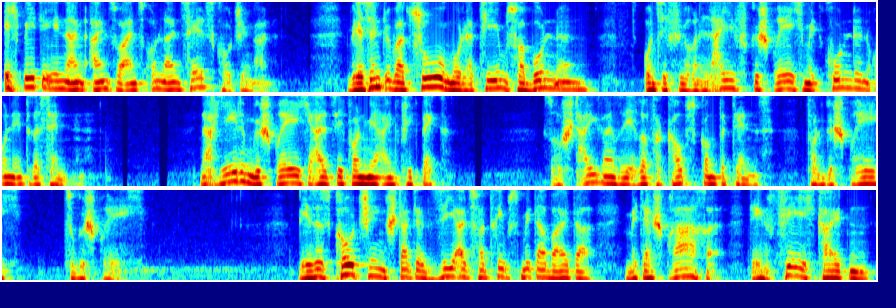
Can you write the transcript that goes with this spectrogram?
Ich biete Ihnen ein 1 zu 1 Online Sales Coaching an. Wir sind über Zoom oder Teams verbunden und Sie führen Live-Gespräche mit Kunden und Interessenten. Nach jedem Gespräch erhalten Sie von mir ein Feedback. So steigern Sie Ihre Verkaufskompetenz von Gespräch zu Gespräch. Dieses Coaching stattet Sie als Vertriebsmitarbeiter mit der Sprache, den Fähigkeiten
